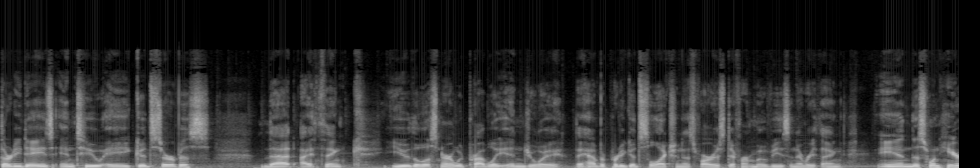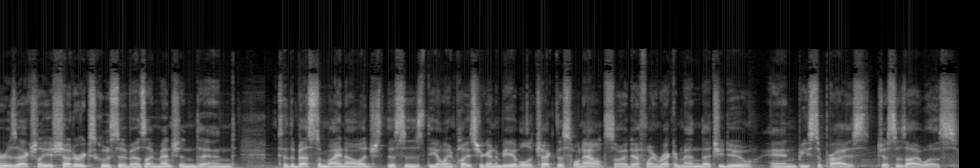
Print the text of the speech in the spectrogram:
30 days into a good service that I think you, the listener, would probably enjoy. They have a pretty good selection as far as different movies and everything. And this one here is actually a Shudder exclusive, as I mentioned, and to the best of my knowledge, this is the only place you're going to be able to check this one out. So I definitely recommend that you do and be surprised, just as I was.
